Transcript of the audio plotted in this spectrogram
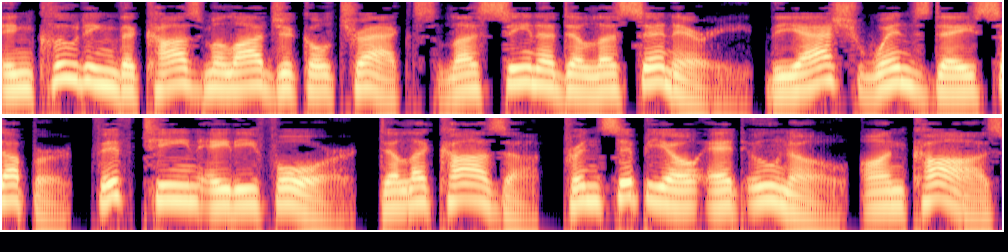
including the cosmological tracts La Cena de la Ceneri, The Ash Wednesday Supper, 1584, De la Causa, Principio et Uno, On Cause,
